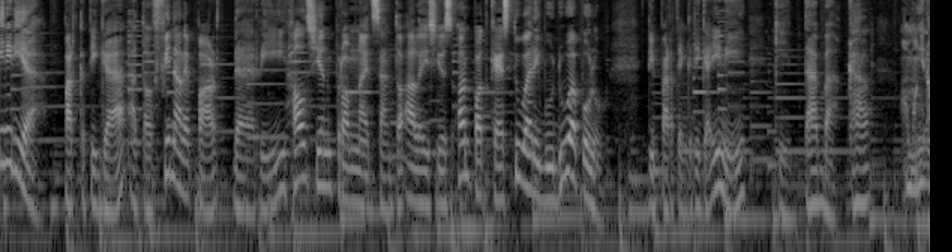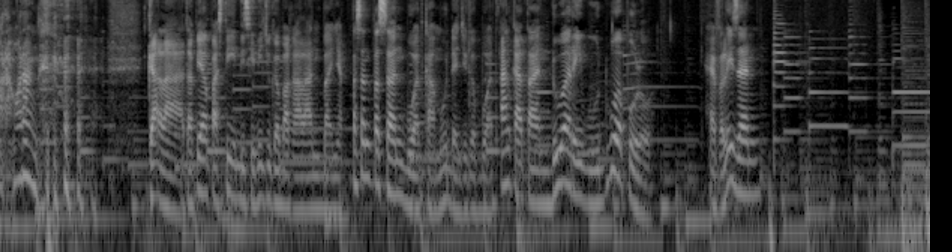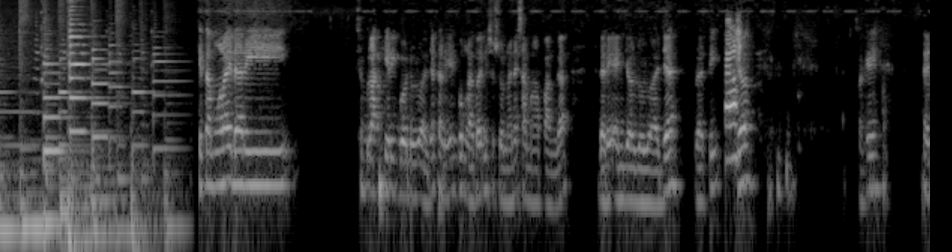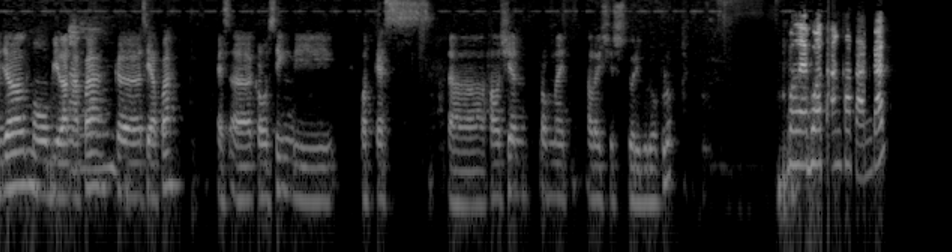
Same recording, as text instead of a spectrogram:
Ini dia part ketiga atau finale part dari Halcyon Prom Night Santo Aloysius on Podcast 2020. Di part yang ketiga ini, kita bakal ngomongin orang-orang. Gak lah, tapi yang pasti di sini juga bakalan banyak pesan-pesan buat kamu dan juga buat angkatan 2020. Have a listen. Kita mulai dari sebelah kiri gue dulu aja kali ya. Gue nggak tahu ini susunannya sama apa enggak. Dari Angel dulu aja. Berarti, Ah. Angel. Oke. Angel mau bilang apa ke siapa? As a closing di podcast uh, Halcyon Prom Night Aloysius 2020? Boleh buat angkatan kan?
